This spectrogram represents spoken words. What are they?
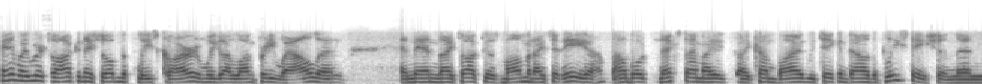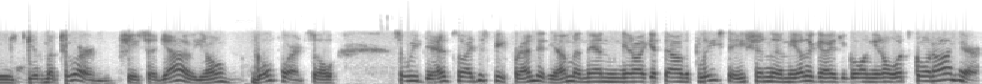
anyway, we were talking. I showed him the police car, and we got along pretty well. And and then I talked to his mom and I said, hey, uh, how about next time I, I come by, we take him down to the police station and give him a tour? And she said, yeah, you know, go for it. So, so we did. So I just befriended him. And then, you know, I get down to the police station and the other guys are going, you know, what's going on here?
